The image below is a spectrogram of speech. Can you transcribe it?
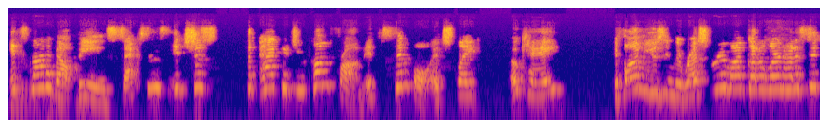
It's not about being sexist, it's just the package you come from. It's simple. It's like, okay, if I'm using the restroom, I've got to learn how to sit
